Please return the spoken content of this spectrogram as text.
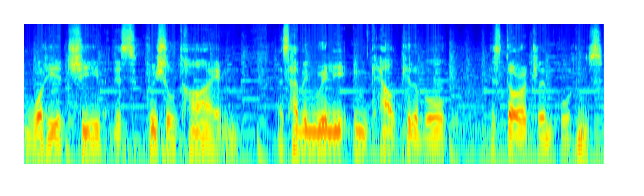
what he achieved at this crucial time, as having really incalculable historical importance.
